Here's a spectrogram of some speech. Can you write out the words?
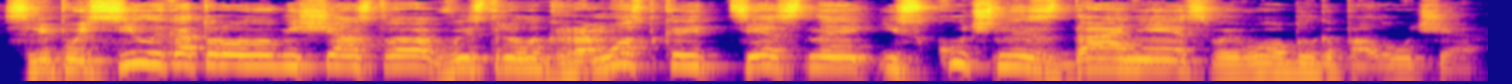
слепой силой которого мещанство выстроило громоздкое, тесное и скучное здание своего благополучия.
